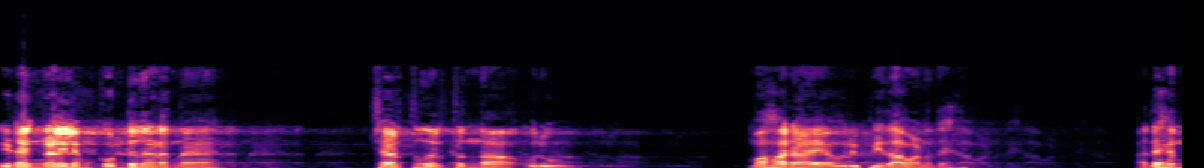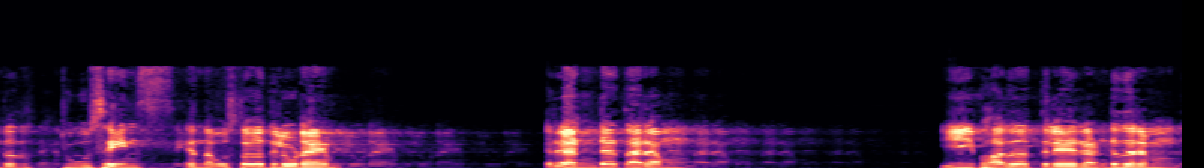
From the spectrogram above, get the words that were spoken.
ഇടങ്ങളിലും കൊണ്ടു നടന്ന് ചേർത്ത് നിർത്തുന്ന ഒരു മഹാനായ ഒരു പിതാവാണ് അദ്ദേഹം. അദ്ദേഹം ടു സെയിൻസ് എന്ന പുസ്തകത്തിലൂടെ രണ്ട് തരം ഈ ഭാരതത്തിലെ രണ്ട് തരം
